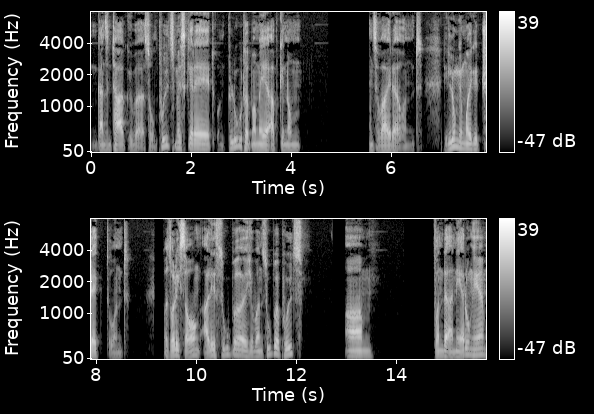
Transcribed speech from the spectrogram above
einen ganzen Tag über so ein Pulsmessgerät und Blut hat man mir ja abgenommen und so weiter und die Lunge mal gecheckt und was soll ich sagen, alles super, ich habe einen super Puls. Ähm, von der Ernährung her,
